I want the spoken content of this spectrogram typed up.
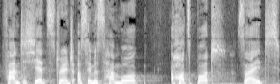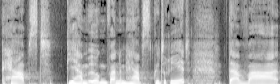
Fand ich jetzt strange. Außerdem ist Hamburg Hotspot seit Herbst. Die haben irgendwann im Herbst gedreht. Da war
